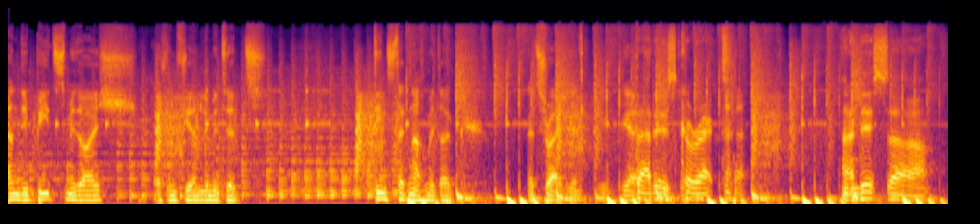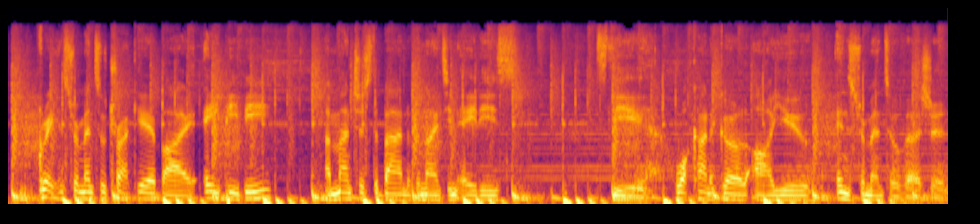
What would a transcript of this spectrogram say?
Feiern die Beats mit euch. FM4 Unlimited. Dienstagnachmittag. That's right. Yeah. yeah that is correct. and this uh, great instrumental track here by APB, a Manchester band of the 1980s. It's the What Kind of Girl Are You instrumental version.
